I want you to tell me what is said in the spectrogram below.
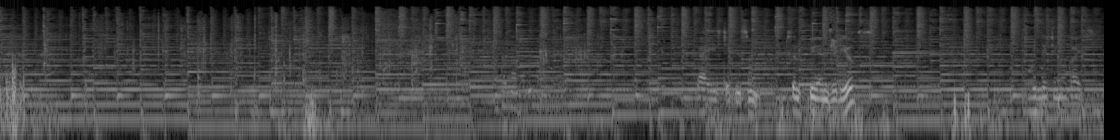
Guy is taking some selfie and videos. We'll let you know guys.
